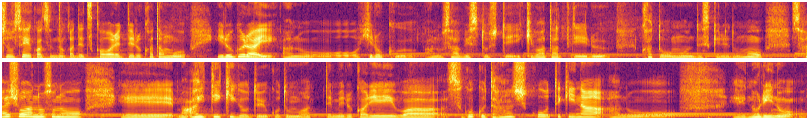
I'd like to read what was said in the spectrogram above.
常生活の中で使われている方もいるぐらいあの広くあのサービスとして行き渡っているかと思うんですけれども最初あのその、えーまあ、IT 企業ということもあってメルカリはすごく男子校的なあの、えー、ノリの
